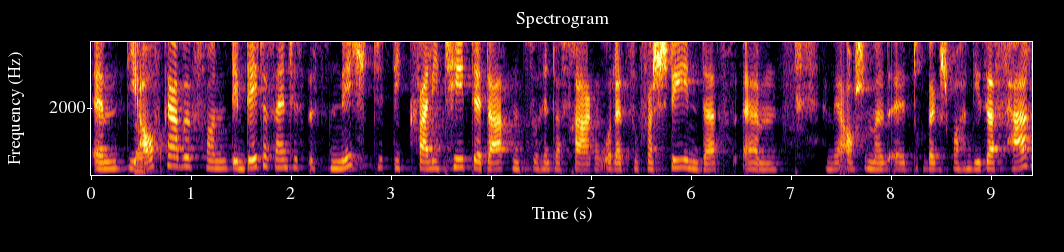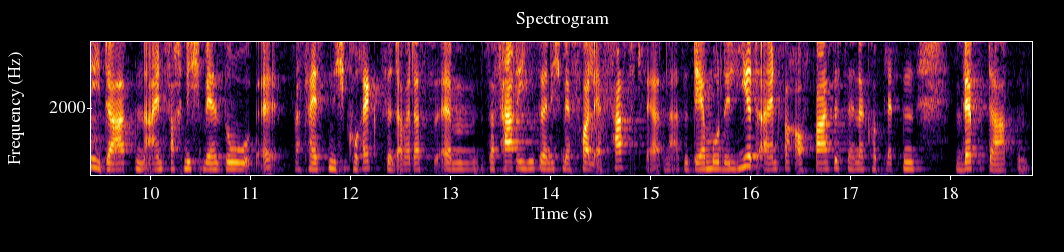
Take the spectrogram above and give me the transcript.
Ähm, die ja. Aufgabe von dem Data Scientist ist nicht, die Qualität der Daten zu hinterfragen oder zu verstehen, dass, ähm, haben wir auch schon mal äh, drüber gesprochen, die Safari-Daten einfach nicht mehr so, äh, was heißt nicht korrekt sind, aber dass ähm, Safari-User nicht mehr voll erfasst werden. Also der modelliert einfach auf Basis seiner kompletten Webdaten.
